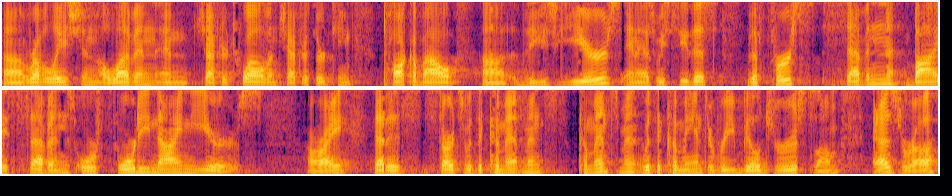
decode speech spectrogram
uh, Revelation 11 and chapter 12 and chapter 13 talk about uh, these years. And as we see this, the first seven by sevens, or 49 years, all right? That is starts with the commencements commencement with the command to rebuild jerusalem. Ezra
